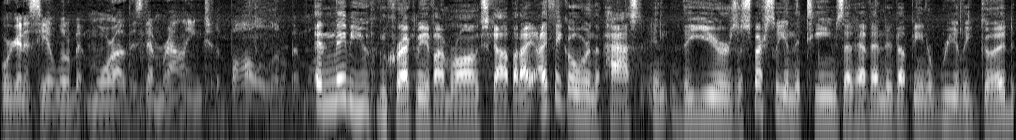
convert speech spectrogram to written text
we're going to see a little bit more of is them rallying to the ball a little bit more. And maybe you can correct me if I'm wrong, Scott, but I, I think over in the past, in the years, especially in the teams that have ended up being really good,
